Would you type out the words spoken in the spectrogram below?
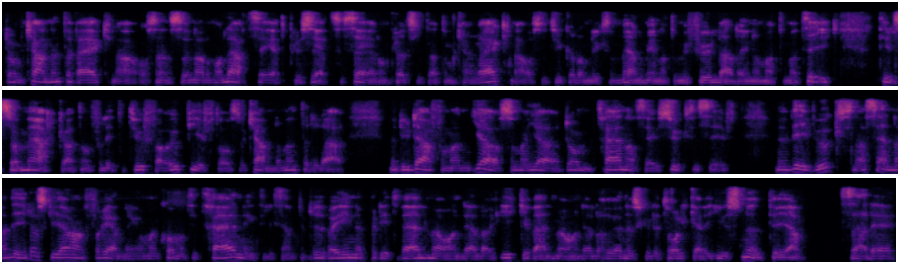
de kan inte räkna och sen så när de har lärt sig 1 plus 1 så säger de plötsligt att de kan räkna och så tycker de liksom mer eller mindre att de är fullärda inom matematik. Tills de märker att de får lite tuffare uppgifter och så kan de inte det där. Men det är därför man gör som man gör, de tränar sig successivt. Men vi vuxna sen när vi då ska göra en förändring, om man kommer till träning till exempel, du var inne på ditt välmående eller icke välmående eller hur jag nu skulle tolka det just nu Pia så här det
